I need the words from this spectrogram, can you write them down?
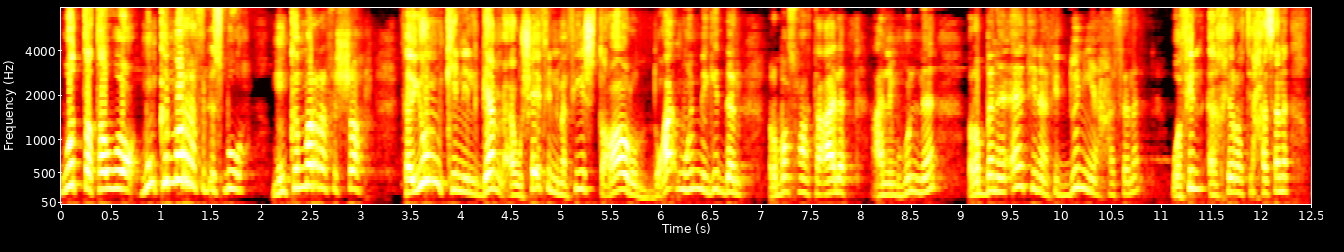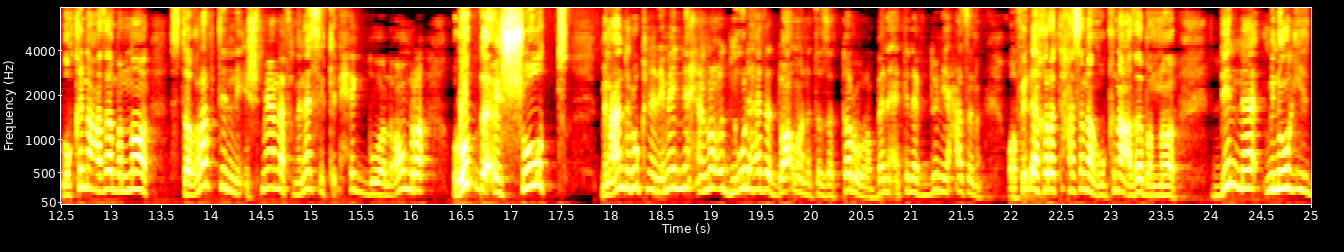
والتطوع ممكن مرة في الأسبوع ممكن مرة في الشهر. فيمكن الجمع وشايف إن مفيش تعارض دعاء مهم جدا. ربنا سبحانه وتعالى علمه لنا ربنا آتنا في الدنيا حسنة وفي الآخرة حسنة وقنا عذاب النار. استغربت إن إشمعنا في مناسك الحج والعمرة ربع الشوط من عند ركن الإيمان إن إحنا نقعد نقول هذا الدعاء ونتذكره. ربنا أتنا في الدنيا حسنة وفي الآخرة حسنة وقنا عذاب النار. ديننا من وجهة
